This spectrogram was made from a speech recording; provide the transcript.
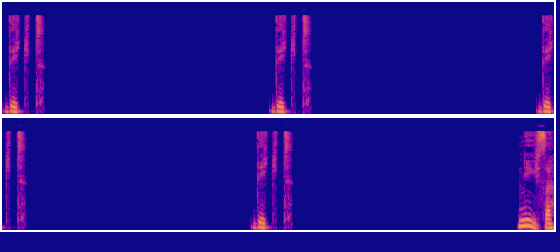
Dikt. Dikt. Dikt. Dikt. Nyse.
